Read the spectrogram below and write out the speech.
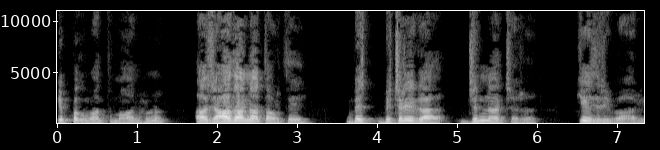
ਕਿ ਭਗਵੰਤ ਮਾਨ ਹੁਣ ਆਜ਼ਾਦਾਨਾ ਤੌਰ ਤੇ ਵਿਚ- ਵਿਚਰੇਗਾ, ਜਿੰਨਾ ਚਿਰ ਕੇਜਰੀਵਾਲ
